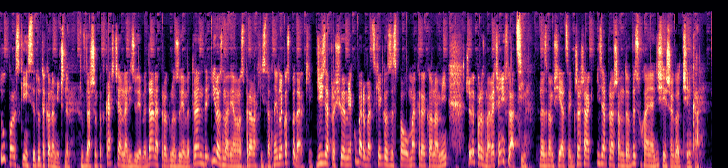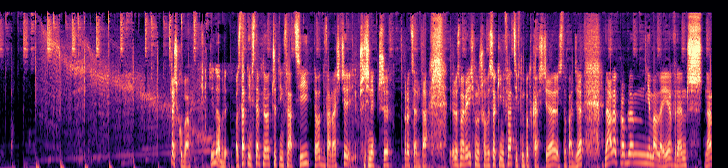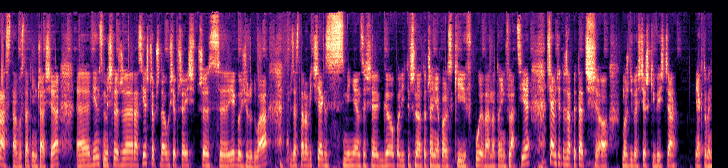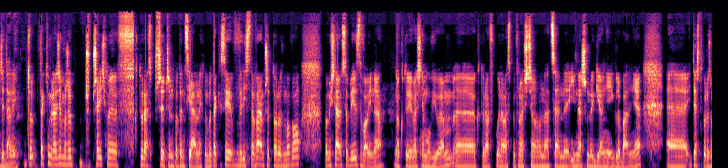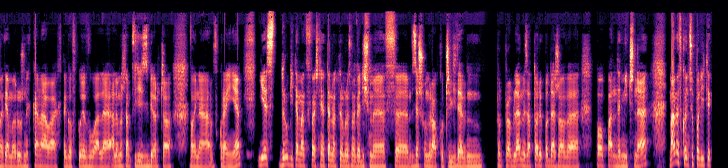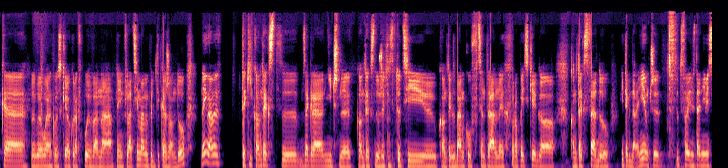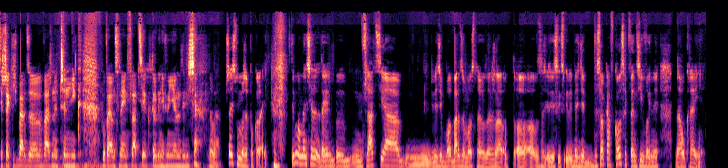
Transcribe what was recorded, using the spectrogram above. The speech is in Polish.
Tu Polski Instytut Ekonomiczny. W naszym podcaście analizujemy dane, prognozujemy trendy i rozmawiamy o sprawach istotnych dla gospodarki. Dziś zaprosiłem Jakuba Rybackiego z zespołu makroekonomii, żeby porozmawiać o inflacji. Nazywam się Jacek Grzeszak i zapraszam do wysłuchania dzisiejszego odcinka. Cześć Kuba. Dzień dobry. Ostatni wstępny odczyt inflacji to 12,3%. Rozmawialiśmy już o wysokiej inflacji w tym podcaście w listopadzie, no ale problem nie maleje, wręcz narasta w ostatnim czasie, e, więc myślę, że raz jeszcze przydałoby się przejść przez jego źródła, zastanowić się, jak zmieniające się geopolityczne otoczenie Polski wpływa na tą inflację. Chciałem Cię też zapytać o możliwe ścieżki wyjścia jak to będzie dalej. To w takim razie może przejdźmy w która z przyczyn potencjalnych, no bo tak sobie wylistowałem przed tą rozmową, pomyślałem sobie, jest wojna, o której właśnie mówiłem, e, która wpłynęła z pewnością na ceny i w naszym regionie, i globalnie. E, I też tu porozmawiamy o różnych kanałach tego wpływu, ale, ale można powiedzieć zbiorczo wojna w Ukrainie. Jest drugi temat, właśnie ten, o którym rozmawialiśmy w, w zeszłym roku, czyli te problemy, zatory podażowe popandemiczne. Mamy w końcu politykę Nowego Jankowskiego, która wpływa na inflację, mamy politykę rządu, no i mamy taki kontekst y, zagraniczny, kontekst dużych instytucji, kontekst banków centralnych europejskiego, kontekst Fedu i tak dalej. Nie wiem, czy Twoim zdaniem jest jeszcze jakiś bardzo ważny czynnik wpływający na inflację, którego nie wymieniłem na tej liście? Dobra, przejdźmy może po kolei. W tym momencie tak jakby inflacja mm, będzie bardzo mocno zależna od, od, od, będzie wysoka w konsekwencji wojny na Ukrainie.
